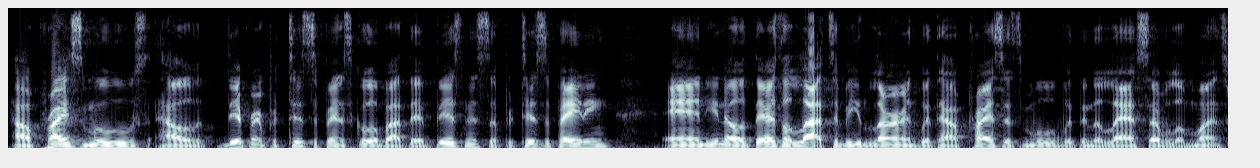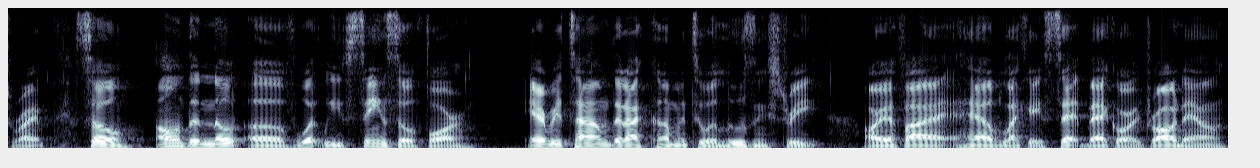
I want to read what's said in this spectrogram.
how price moves, how different participants go about their business of participating. And you know, there's a lot to be learned with how prices move within the last several months, right? So, on the note of what we've seen so far, every time that I come into a losing streak, or if I have like a setback or a drawdown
